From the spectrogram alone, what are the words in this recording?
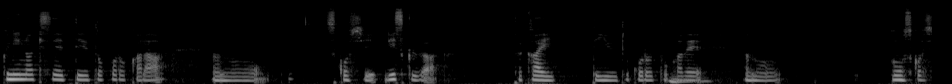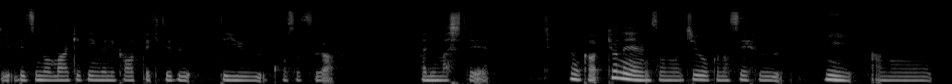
国の規制っていうところから、あの、少しリスクが高いっていうところとかで、あの、もう少し別のマーケティングに変わってきてるっていう考察がありまして、なんか去年その中国の政府に、あの、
